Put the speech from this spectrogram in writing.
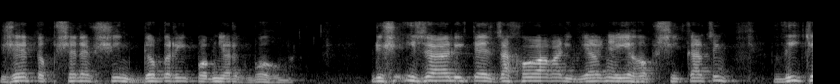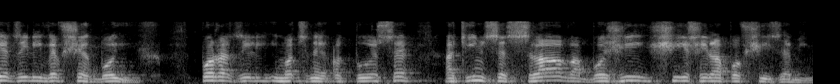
že je to především dobrý poměr k Bohu. Když Izraelité zachovávali věrně jeho příkazy, vítězili ve všech bojích, porazili i mocné odpůrce a tím se sláva Boží šířila po vší zemi.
